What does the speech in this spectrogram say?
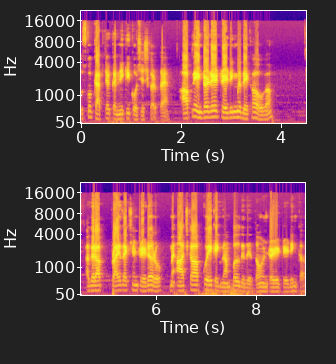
उसको कैप्चर करने की कोशिश करता है। आपने इंटरडे ट्रेडिंग में देखा होगा, अगर आप प्राइस एक्शन ट्रेडर हो, मैं आज का आपको एक एग्जांपल दे देता हूँ इंटरडे ट्रेडिंग का।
